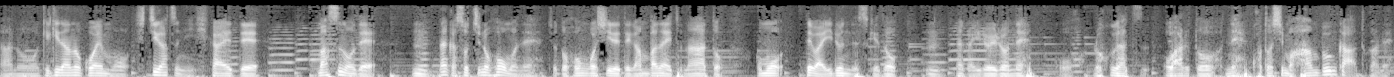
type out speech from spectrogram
あの、劇団の公演も7月に控えてますので、うん、なんかそっちの方もね、ちょっと本腰入れて頑張らないとなぁと思ってはいるんですけど、うん、なんかいろいろね、こう、6月終わるとね、今年も半分かとかね、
